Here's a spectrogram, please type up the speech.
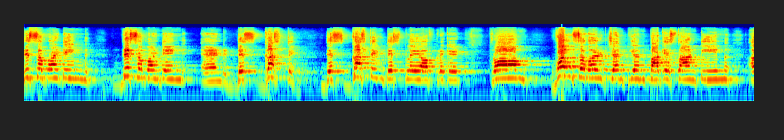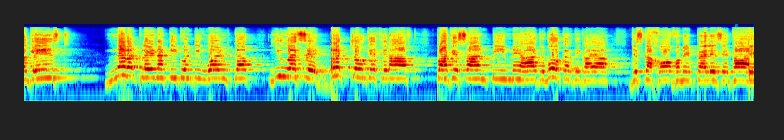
disappointing, disappointing and disgusting, disgusting display of cricket from once a world champion Pakistan team against never played a T20 World Cup USA बच्चों के खिलाफ पाकिस्तान टीम ने आज वो कर दिखाया, जिसका खौफ हमें पहले से था ये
